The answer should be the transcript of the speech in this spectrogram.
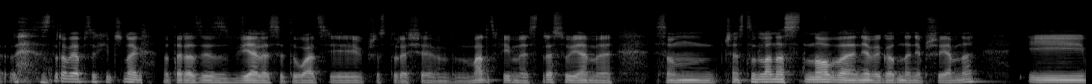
zdrowia psychicznego. No teraz jest wiele sytuacji, przez które się martwimy, stresujemy, są często dla nas nowe, niewygodne, nieprzyjemne i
